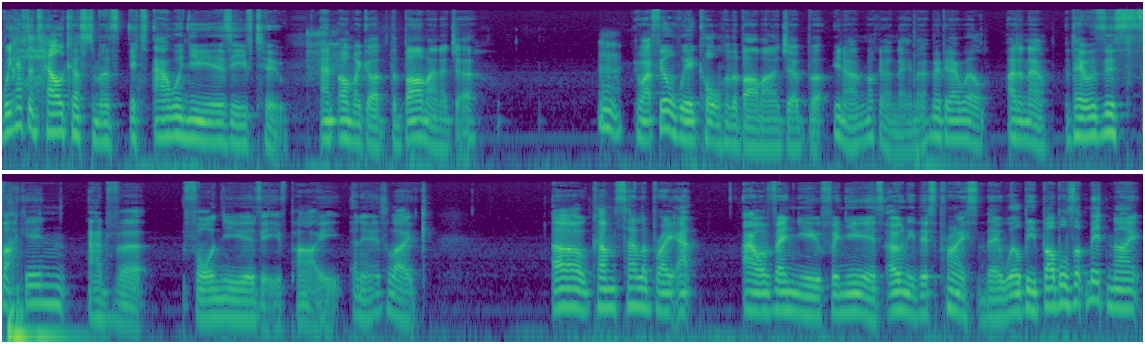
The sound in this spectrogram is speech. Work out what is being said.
We have to tell customers it's our New Year's Eve too. And oh my god, the bar manager, Mm. who I feel weird calling her the bar manager, but you know, I'm not going to name her. Maybe I will. I don't know. There was this fucking advert for New Year's Eve party, and it was like, oh, come celebrate at our venue for New Year's. Only this price. There will be bubbles at midnight.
